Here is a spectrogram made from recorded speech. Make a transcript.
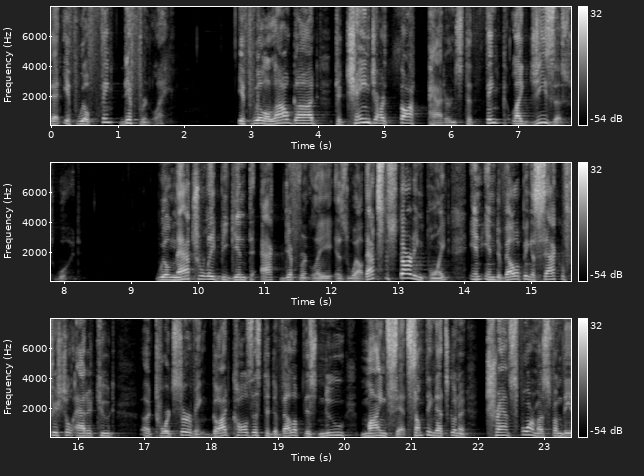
that if we'll think differently, if we'll allow God to change our thought patterns to think like Jesus would, we'll naturally begin to act differently as well. That's the starting point in, in developing a sacrificial attitude uh, towards serving. God calls us to develop this new mindset, something that's going to transform us from the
